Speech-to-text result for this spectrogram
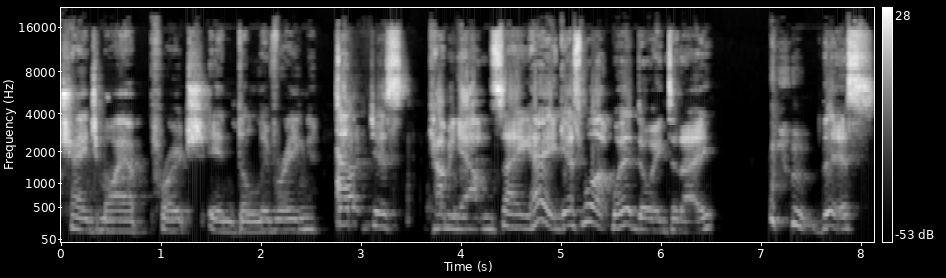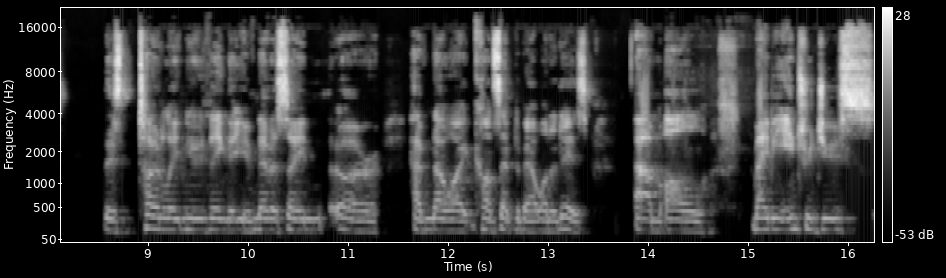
change my approach in delivering. Of just coming out and saying, "Hey, guess what? We're doing today this this totally new thing that you've never seen or have no concept about what it is." Um, I'll maybe introduce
